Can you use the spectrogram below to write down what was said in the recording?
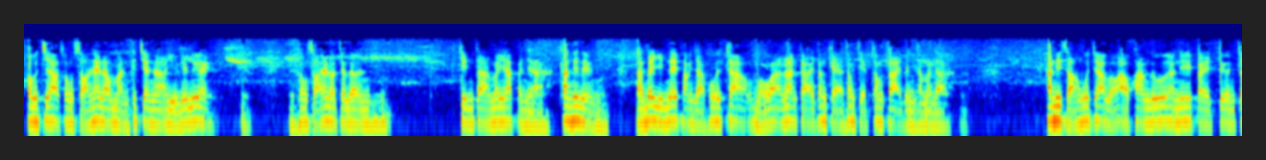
พระพุทธเจ้าทรงสอนให้เราหมั่นพิจารณาอยู่เรื่อยๆทรงสอนให้เราเจริญจินตามยปัญญา ขั้นที่หนึ่งเราได้ยินได้ฟังจากพระพุทธเจ้า บอกว่าร่างกายต้องแก่ต้องเจ็บต้องตายเป็นธรรมดาขั้นที่สองพระเจ้าบอกเอาความรู้ อันนี้ไปเตือนใจ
